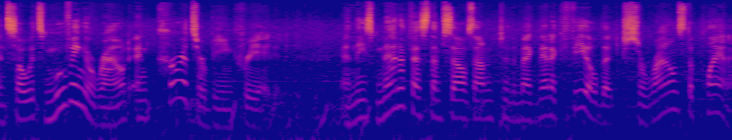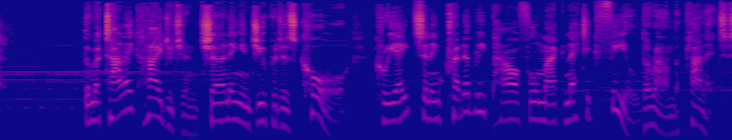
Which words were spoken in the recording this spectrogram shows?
And so it's moving around and currents are being created. And these manifest themselves out into the magnetic field that surrounds the planet. The metallic hydrogen churning in Jupiter's core creates an incredibly powerful magnetic field around the planet.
